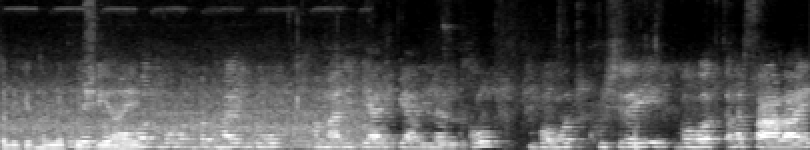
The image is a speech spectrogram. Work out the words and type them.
सभी के घर में खुशी आए। बहुत बहुत बधाई हो हमारी प्यारी प्यारी नंद को। बहुत खुश रही बहुत हर साल आए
